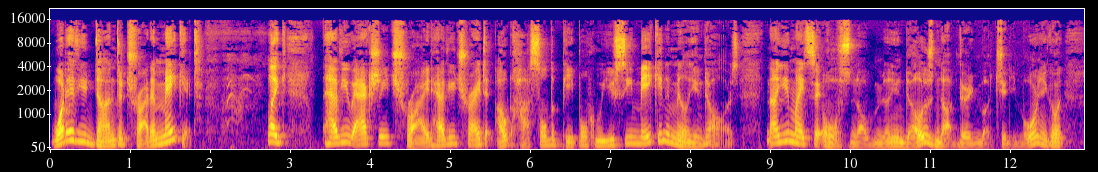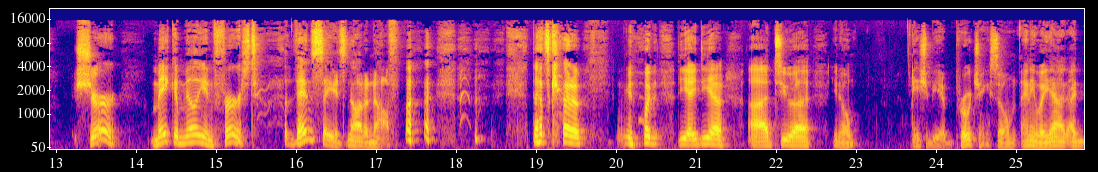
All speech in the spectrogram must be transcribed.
what have you done to try to make it? like, have you actually tried? Have you tried to out hustle the people who you see making a million dollars? Now, you might say, oh, it's not a million dollars, not very much anymore. And you're going, sure, make a million first. then say it's not enough. That's kind of the idea uh, to uh, you know they should be approaching. So anyway, yeah, I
